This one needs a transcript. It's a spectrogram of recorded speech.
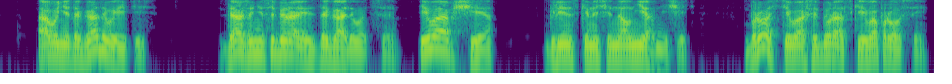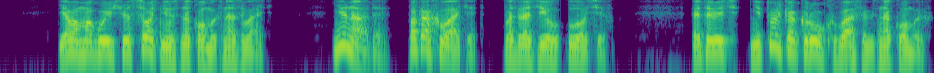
— А вы не догадываетесь? — Даже не собираюсь догадываться. И вообще... Глинский начинал нервничать. — Бросьте ваши дурацкие вопросы. Я вам могу еще сотню знакомых назвать. — Не надо, пока хватит, — возразил Лосев. — Это ведь не только круг ваших знакомых,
